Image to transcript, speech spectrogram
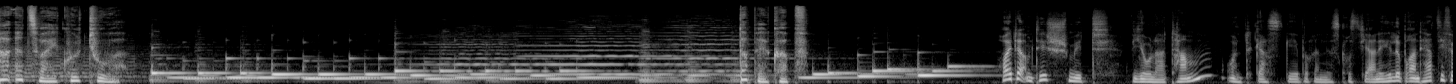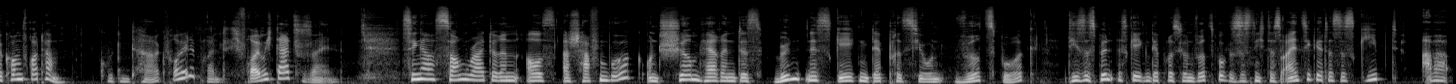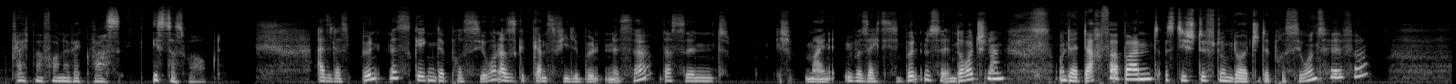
HR2 Kultur Doppelkopf Heute am Tisch mit Viola Tamm und Gastgeberin ist Christiane Hillebrand. Herzlich willkommen, Frau Tamm. Guten Tag, Frau Hillebrand. Ich freue mich, da zu sein. Singer-Songwriterin aus Aschaffenburg und Schirmherrin des Bündnis gegen Depression Würzburg. Dieses Bündnis gegen Depression Würzburg ist nicht das einzige, das es gibt, aber vielleicht mal vorneweg, was ist das überhaupt? Also das Bündnis gegen Depression, also es gibt ganz viele Bündnisse, das sind ich meine, über 60 Bündnisse in Deutschland. Und der Dachverband ist die Stiftung Deutsche Depressionshilfe.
